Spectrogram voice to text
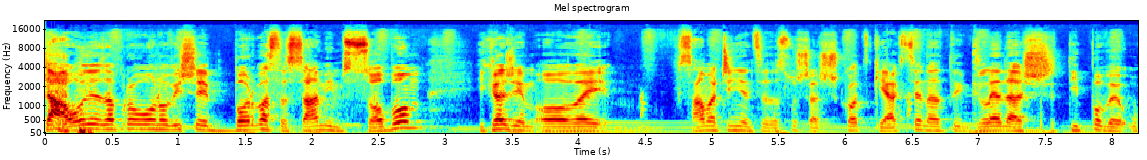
Da, ovdje je zapravo ono više borba sa samim sobom i kažem, ovaj, sama činjenica da slušaš škotski akcenat, gledaš tipove u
